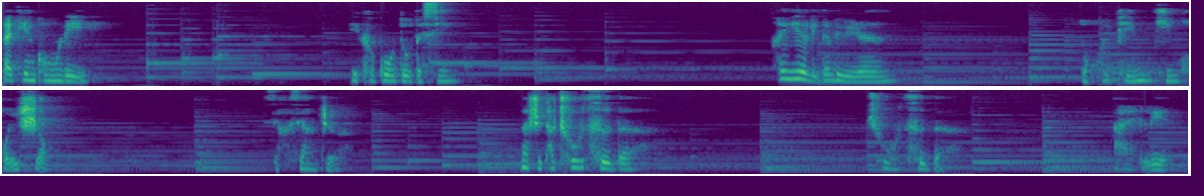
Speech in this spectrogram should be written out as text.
在天空里一颗孤独的心。黑夜里的旅人总会频频回首想象着那是他初次的初次的爱恋。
